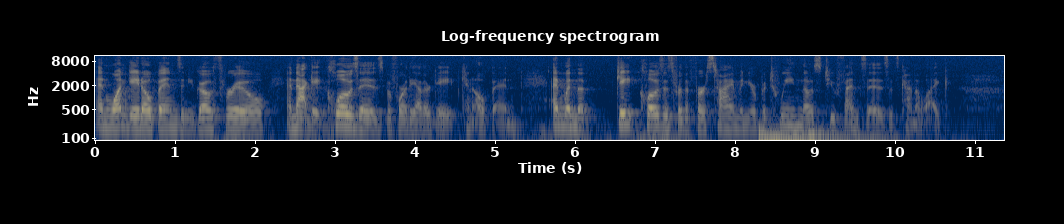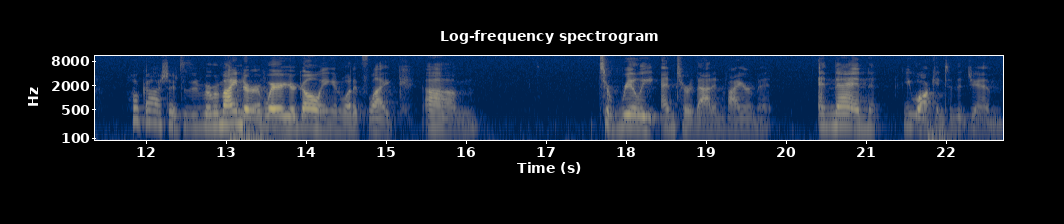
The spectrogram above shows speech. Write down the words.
and one gate opens and you go through and that gate closes before the other gate can open and when the gate closes for the first time and you're between those two fences it's kind of like oh gosh it's a reminder of where you're going and what it's like um, to really enter that environment. And then you walk into the gym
